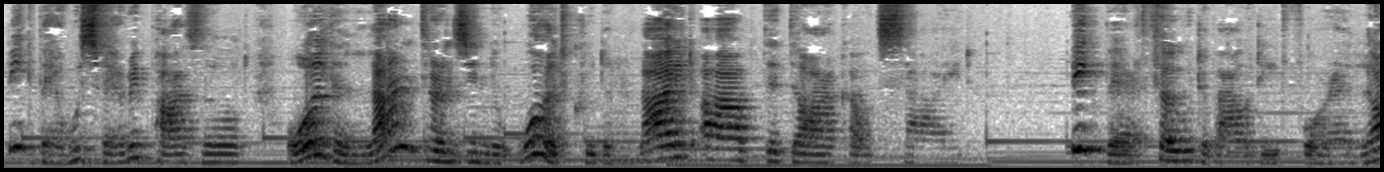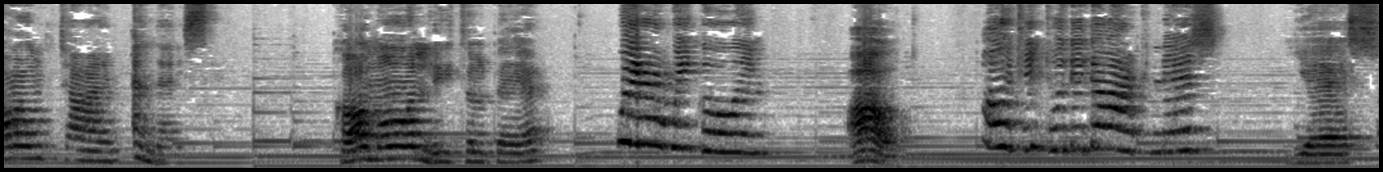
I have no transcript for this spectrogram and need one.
Big Bear was very puzzled. All the lanterns in the world couldn't light up the dark outside. Big Bear thought about it for a long time and then he said, Come on, Little Bear. Where are we going? Out. Out into the darkness? Yes.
